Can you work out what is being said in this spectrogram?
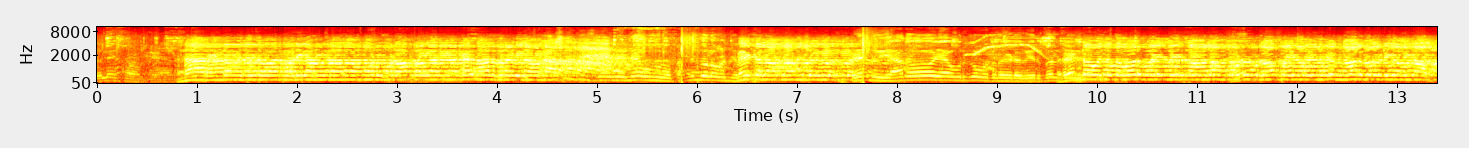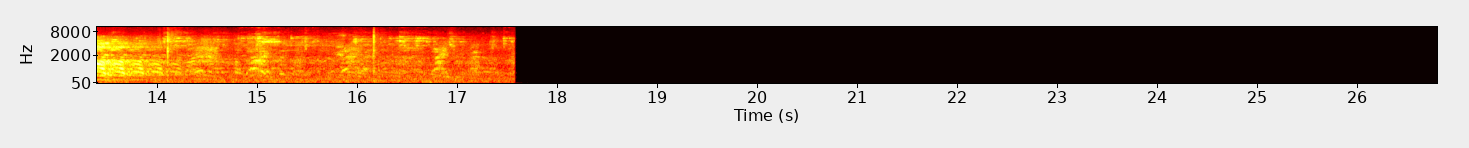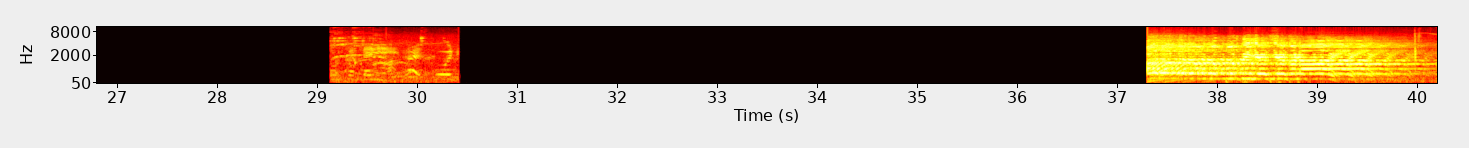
వెళ్ళిపోతాయి. నా రెండవ జత వారు రెడీగా ఉండాలా? మూడు డ్రాప్ అయ్యారు కనుక నాలుగు రెడీగా ఉండాలా? మేకలాభం జగన్ యాదో ఊరికే పోతున్నాడు వెయ్యి రూపాయలు రెండవ జత వారు బయలుదేరి రావాలా? మూడు డ్రాప్ అయ్యారు కనుక నాలుగు రెడీగా ఉండాలి?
